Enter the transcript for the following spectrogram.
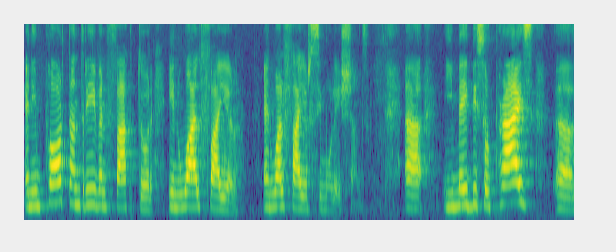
an important driven factor in wildfire and wildfire simulations. Uh, you may be surprised uh,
